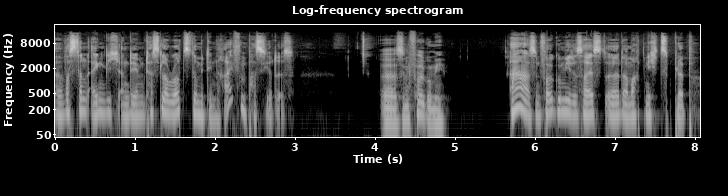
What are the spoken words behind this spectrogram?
äh, was dann eigentlich an dem Tesla Roadster mit den Reifen passiert ist. Äh, sind Vollgummi. Ah, sind Vollgummi, das heißt, äh, da macht nichts blöpp.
